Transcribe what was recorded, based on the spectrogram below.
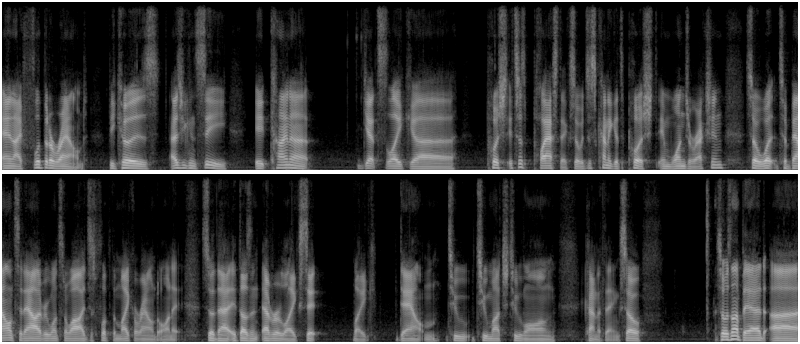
and I flip it around because, as you can see, it kind of gets like. Uh, pushed it's just plastic so it just kind of gets pushed in one direction. So what to balance it out every once in a while i just flip the mic around on it so that it doesn't ever like sit like down too too much too long kind of thing. So so it's not bad. Uh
